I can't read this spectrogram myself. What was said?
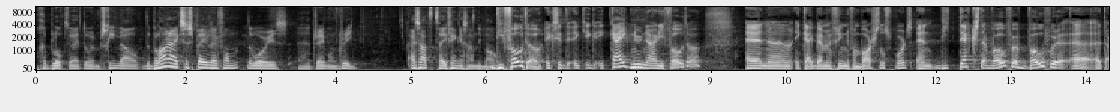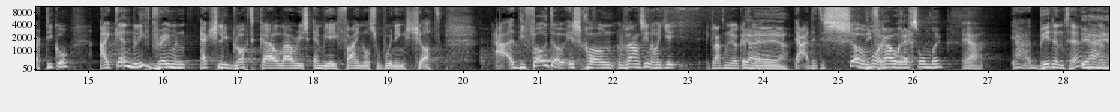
geblokt werd door misschien wel de belangrijkste speler van de Warriors, eh, Draymond Green. Hij zat twee vingers aan die bal. Die foto. Ik, zit, ik, ik, ik kijk nu naar die foto. En ik kijk bij mijn vrienden van Barstool Sports. En die tekst daarboven, boven het artikel. I can't believe Draymond actually blocked Kyle Lowry's NBA Finals winning shot. Ja, die foto is gewoon waanzinnig. Want je, ik laat hem nu ook even... ja, ja, ja. Ja, dit is zo Die mooi. vrouw rechtsonder. Ja, ja, biddend, hè? Ja, dat, ja,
